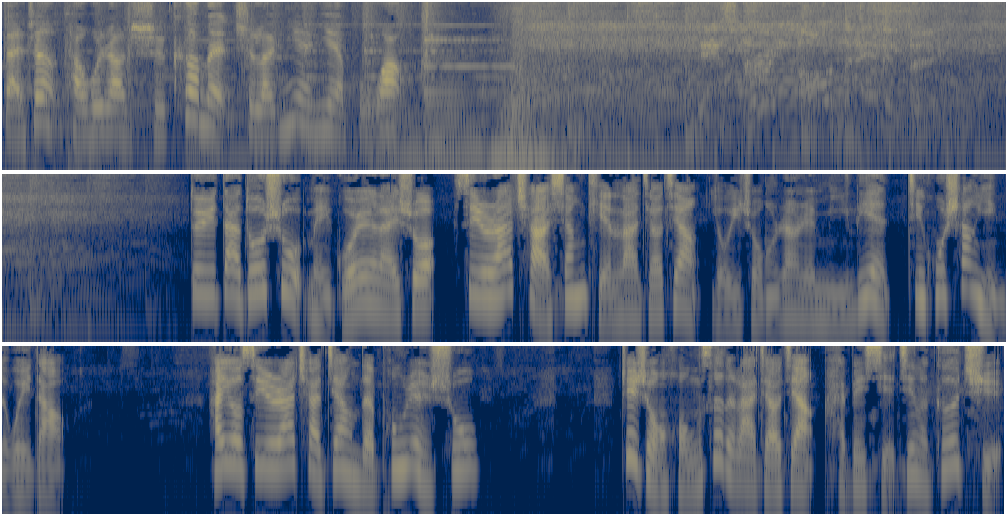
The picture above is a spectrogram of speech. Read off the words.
反正它会让食客们吃了念念不忘。对于大多数美国人来说，Sriracha 香甜辣椒酱有一种让人迷恋、近乎上瘾的味道。还有 Sriracha 酱的烹饪书，这种红色的辣椒酱还被写进了歌曲。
